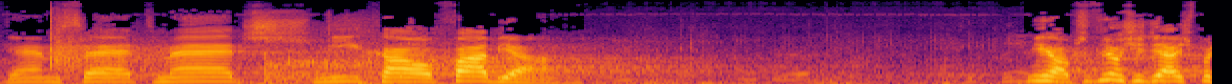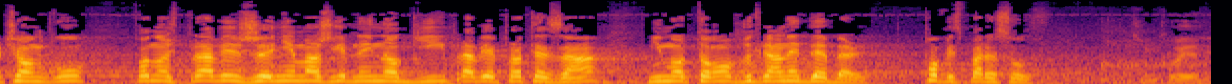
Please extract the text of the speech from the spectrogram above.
Game set, mecz. Michał Fabian. Michał, przed chwilą siedziałeś w pociągu, ponoć prawie, że nie masz jednej nogi, prawie proteza, mimo to wygrany debel. Powiedz parę słów. Dziękuję.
